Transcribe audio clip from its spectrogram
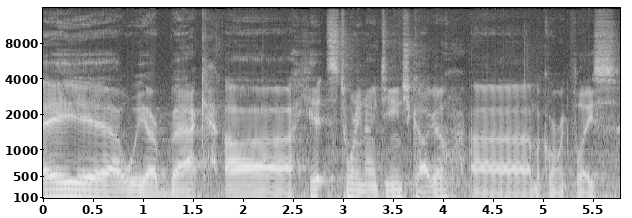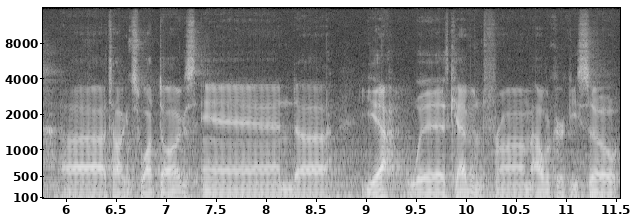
Hey, yeah, we are back. Uh, Hits 2019, Chicago, uh, McCormick Place, uh, talking SWAT dogs, and uh, yeah, with Kevin from Albuquerque. So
